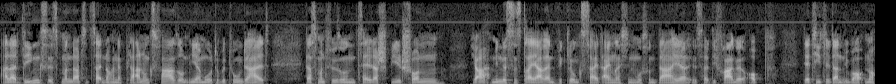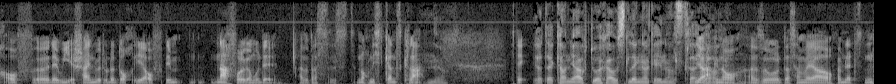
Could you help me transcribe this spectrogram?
Allerdings ist man da zurzeit noch in der Planungsphase und Miyamoto betonte halt, dass man für so ein Zelda-Spiel schon ja, mindestens drei Jahre Entwicklungszeit einrechnen muss und daher ist halt die Frage, ob der Titel dann überhaupt noch auf äh, der Wii erscheinen wird oder doch eher auf dem Nachfolgermodell. Also das ist noch nicht ganz klar. Ja. Ja, der kann ja auch durchaus länger gehen als drei ja, Jahre. Ja, genau. Also das haben wir ja auch beim letzten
